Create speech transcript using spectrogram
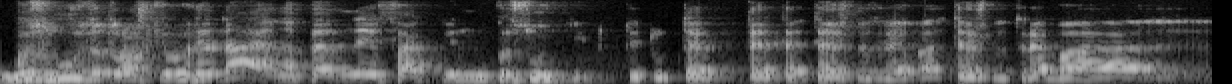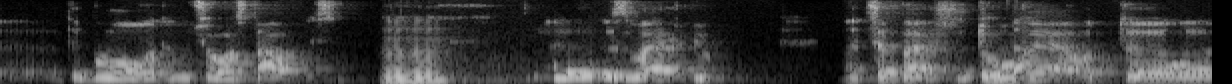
безглуздо трошки виглядає, але певний ефект він присутній. Тобто тут те, те, те, теж не треба, теж не треба, е, так би мовити, до цього ставитися Угу. зверхню. Це перше. Друге, от е,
